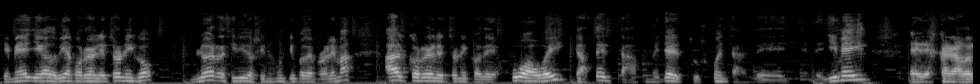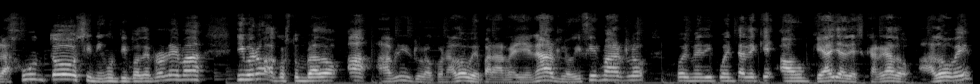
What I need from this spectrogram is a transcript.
que me ha llegado vía correo electrónico lo he recibido sin ningún tipo de problema al correo electrónico de Huawei que acepta meter tus cuentas de, Gmail, he descargado el adjunto sin ningún tipo de problema y bueno, acostumbrado a abrirlo con Adobe para rellenarlo y firmarlo, pues me di cuenta de que aunque haya descargado Adobe,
